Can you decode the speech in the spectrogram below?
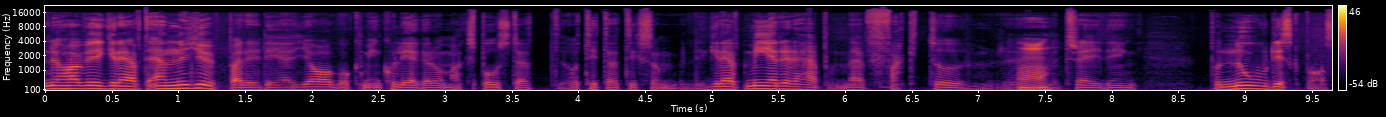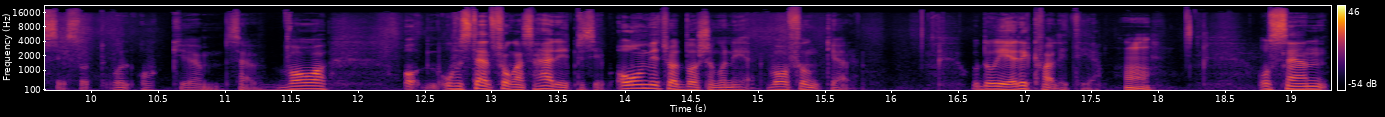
nu har vi grävt ännu djupare i det, jag och min kollega då, Max Bostedt och tittat liksom, grävt mer i det här med faktor, eh, Mm. trading på nordisk basis och, och, och eh, så här, vad, och, och ställt frågan så här i princip, om vi tror att börsen går ner, vad funkar? Och då är det kvalitet. Mm. Och sen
